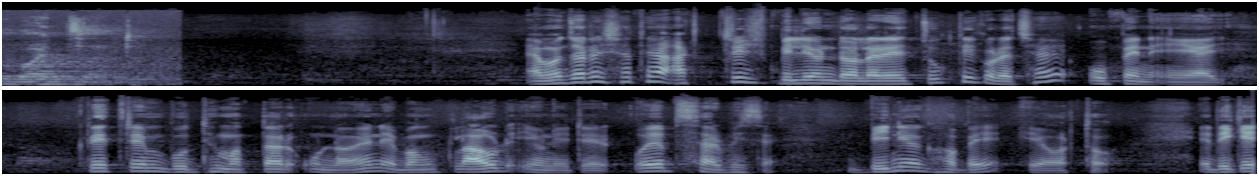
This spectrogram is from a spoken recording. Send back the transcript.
provide that. অ্যামাজনের সাথে আটত্রিশ বিলিয়ন ডলারের চুক্তি করেছে ওপেন এআই কৃত্রিম বুদ্ধিমত্তার উন্নয়ন এবং ক্লাউড ইউনিটের ওয়েব সার্ভিসে বিনিয়োগ হবে এ অর্থ। এদিকে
